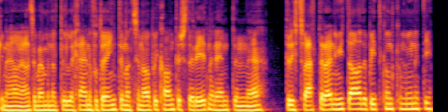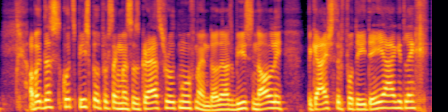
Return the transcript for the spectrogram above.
Genau, also wenn wir natürlich einen der international bekanntesten Redner haben, dann äh, trifft das Wetter auch nicht an, der Bitcoin-Community. Aber das ist ein gutes Beispiel für sagen wir, so das Grassroot-Movement. Oder? Also bei uns sind alle begeistert von der Idee eigentlich.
